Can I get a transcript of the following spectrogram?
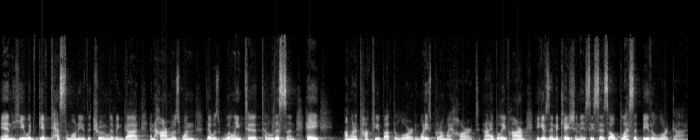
and he would give testimony of the true and living God. And Hiram was one that was willing to, to listen. Hey, I'm going to talk to you about the Lord and what He's put on my heart. And I believe Hiram, he gives indication as he says, Oh, blessed be the Lord God.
